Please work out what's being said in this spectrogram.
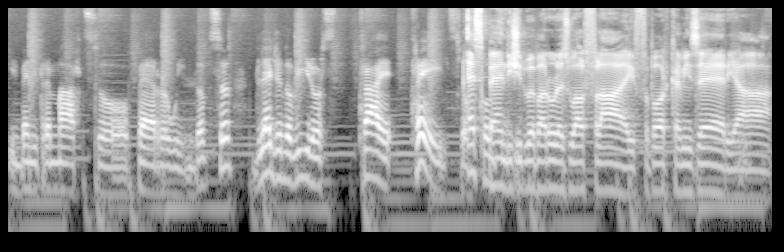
il 23 marzo per Windows, The Legend of Heroes Tra- Trails. E spendici due parole su Half-Life, porca miseria.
